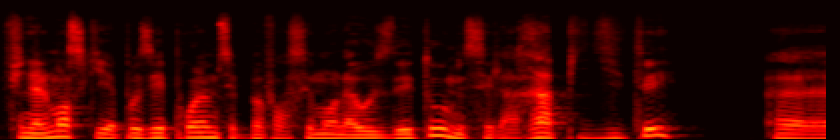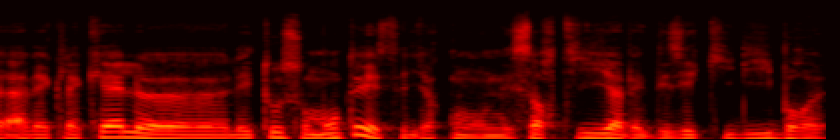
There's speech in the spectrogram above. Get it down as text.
finalement ce qui a posé problème, c'est pas forcément la hausse des taux, mais c'est la rapidité avec laquelle les taux sont montés, c'est-à-dire qu'on est sorti avec des équilibres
